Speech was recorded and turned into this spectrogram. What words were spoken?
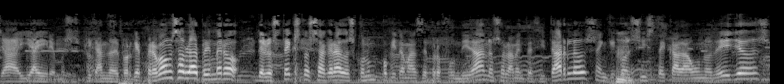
Ya, ya iremos explicando el porqué. Pero vamos a hablar primero de los textos sagrados con un poquito más de profundidad, no solamente citarlos, en qué Mm. consiste cada uno de ellos,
